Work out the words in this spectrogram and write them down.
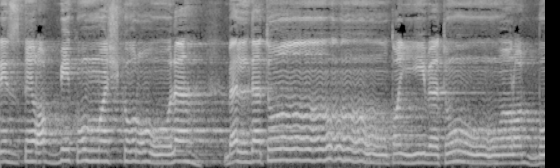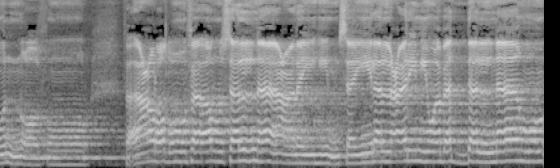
رزق ربكم واشكروا له بلدة طيبة ورب غفور. فأعرضوا فأرسلنا عليهم سيل العرم وبدلناهم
